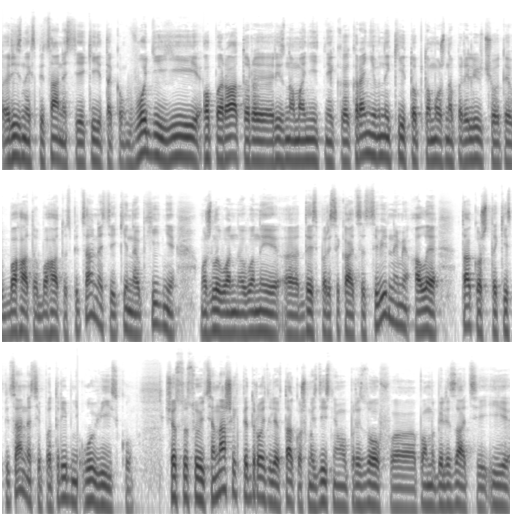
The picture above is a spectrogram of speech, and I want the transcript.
різних спеціальностей, які так водії, оператори, різноманітні кранівники. Тобто можна перелічувати багато багато спеціальностей, які необхідні. Можливо, вони е, десь пересікаються з цивільними, але також такі спеціальності потрібні у війську. Що стосується наших підрозділів, також ми здійснюємо призов е, по мобілізації і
